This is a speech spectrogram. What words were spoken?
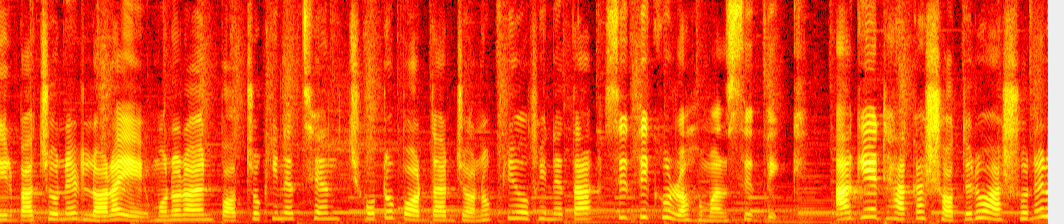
নির্বাচনের লড়াইয়ে মনোনয়নপত্র কিনেছেন ছোট পর্দার জনপ্রিয় অভিনেতা সিদ্দিকুর রহমান সিদ্দিক। আগে ঢাকা সতেরো আসনের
